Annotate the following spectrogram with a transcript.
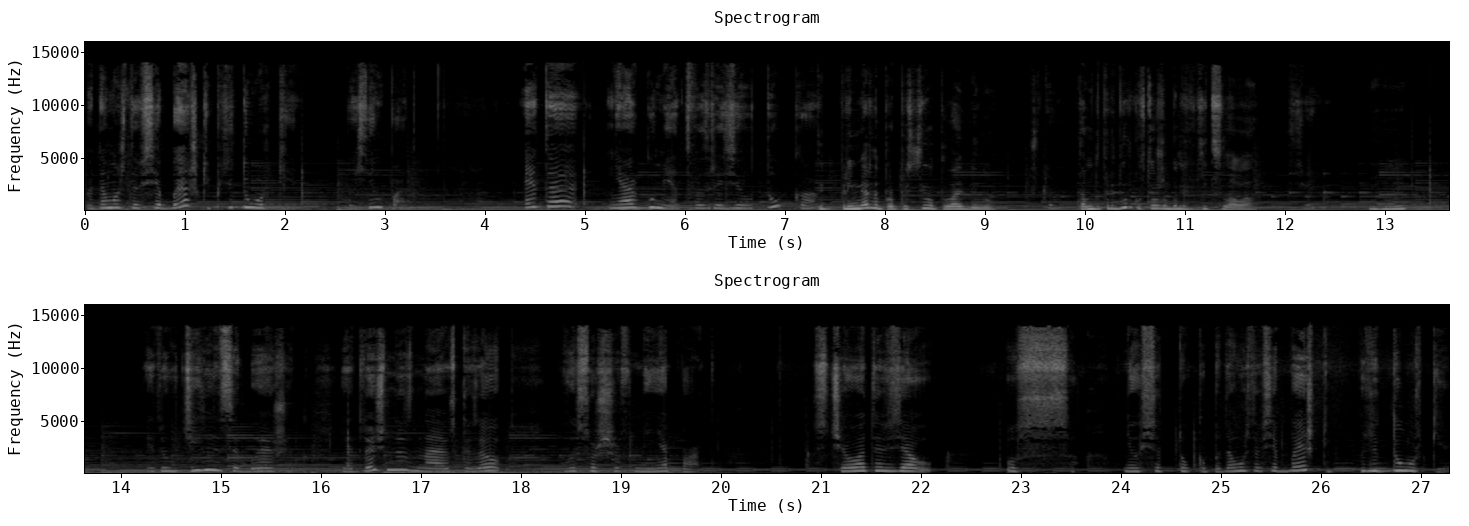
Потому что все бэшки придурки, пояснил Пат. Это не аргумент, возразил Тука. Ты примерно пропустила половину. Что? Там до придурков тоже были какие-то слова. Угу. Это учительница бэшек. Я точно знаю, сказал, выслушав меня Пат. С чего ты взял усмехнулся Тука? Потому что все бэшки придурки,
